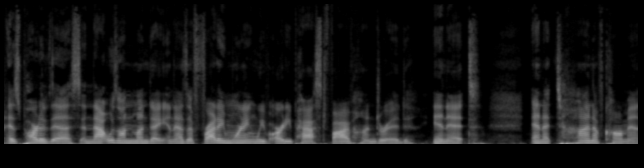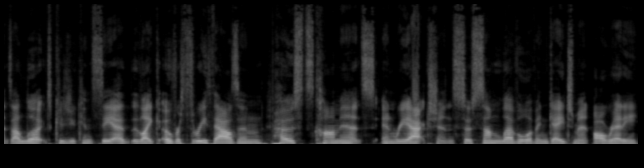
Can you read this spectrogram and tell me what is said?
as part of this, and that was on Monday. And as of Friday morning, we've already passed 500 in it. And a ton of comments. I looked because you can see uh, like over 3,000 posts, comments, and reactions. So some level of engagement already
